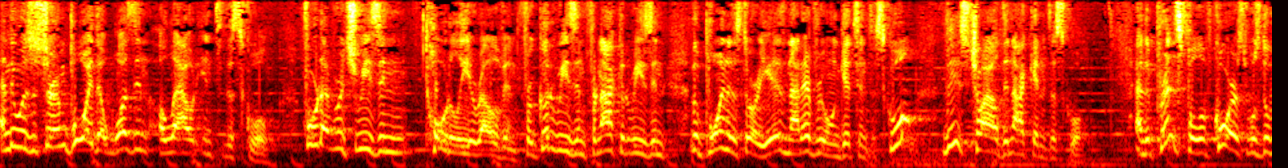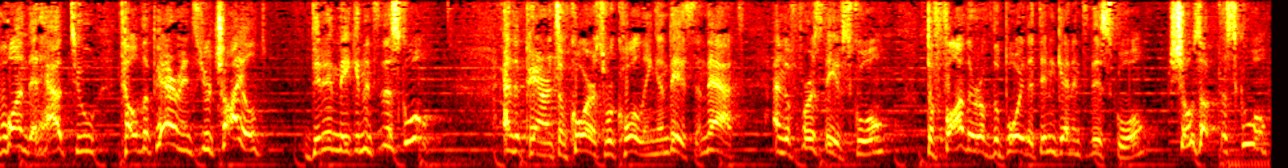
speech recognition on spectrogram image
and there was a certain boy that wasn't allowed into the school. For whatever reason, totally irrelevant. For good reason, for not good reason. The point of the story is not everyone gets into school. This child did not get into school. And the principal, of course, was the one that had to tell the parents, your child didn't make it into the school. And the parents, of course, were calling and this and that. And the first day of school, the father of the boy that didn't get into this school shows up to school.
